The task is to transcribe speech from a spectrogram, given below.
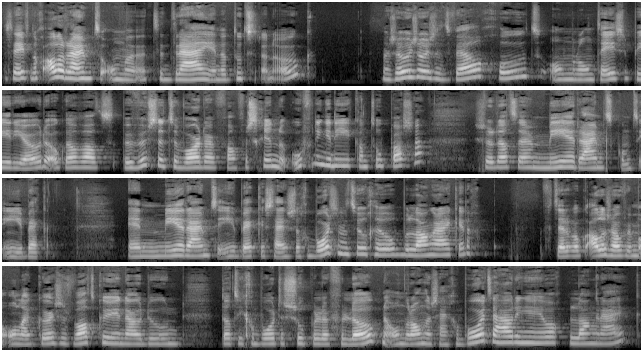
ze heeft nog alle ruimte om uh, te draaien en dat doet ze dan ook. Maar sowieso is het wel goed om rond deze periode ook wel wat bewuster te worden van verschillende oefeningen die je kan toepassen, zodat er meer ruimte komt in je bekken. En meer ruimte in je bekken is tijdens de geboorte natuurlijk heel belangrijk. Daar vertel ik ook alles over in mijn online cursus. Wat kun je nou doen dat die geboorte soepeler verloopt? Nou, onder andere zijn geboortehoudingen heel erg belangrijk.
